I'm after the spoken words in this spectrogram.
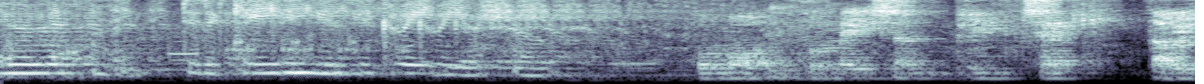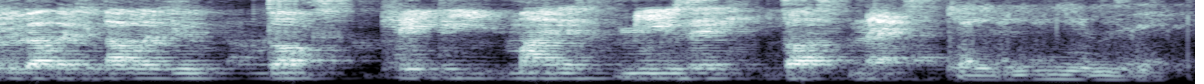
You're listening to the KD Music Radio Show. For more information, please check www.kd-music.net. KD Music.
